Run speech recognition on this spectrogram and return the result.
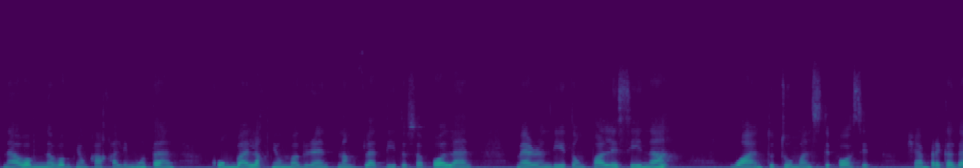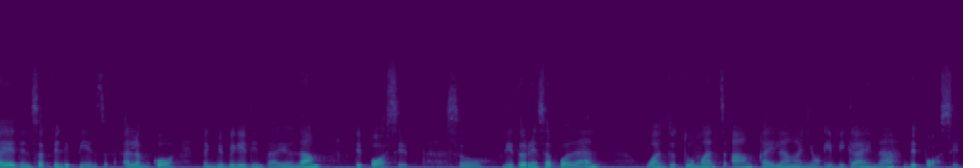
na wag na wag niyong kakalimutan kung balak niyong mag-rent ng flat dito sa Poland, meron ditong policy na 1 to 2 months deposit. Syempre, kagaya din sa Philippines, alam ko, nagbibigay din tayo ng deposit. So, dito rin sa Poland, 1 to 2 months ang kailangan nyong ibigay na deposit.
